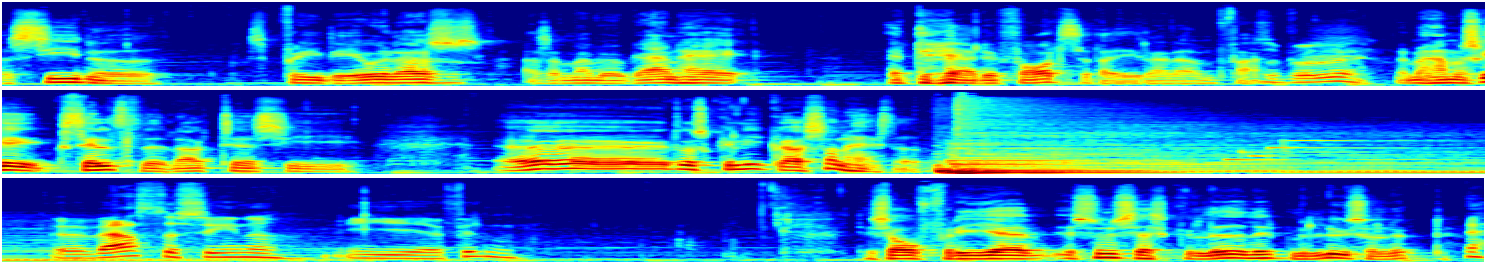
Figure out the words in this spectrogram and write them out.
at, sige noget. Fordi det er jo også, altså man vil jo gerne have, at det her, det fortsætter i et eller andet omfang. Selvfølgelig. Men man har måske ikke selvtillid nok til at sige, øh, du skal lige gøre sådan her i stedet. Øh, værste scene i øh, filmen? Det er sjovt, fordi jeg, jeg synes, jeg skal lede lidt med lys og lygte. Ja,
